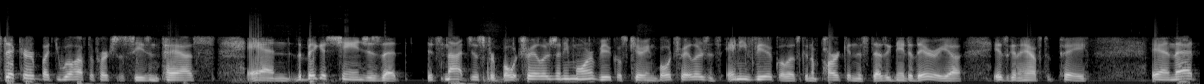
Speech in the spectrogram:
sticker, but you will have to purchase a season pass. And the biggest change is that it's not just for boat trailers anymore, vehicles carrying boat trailers. It's any vehicle that's going to park in this designated area is going to have to pay and that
